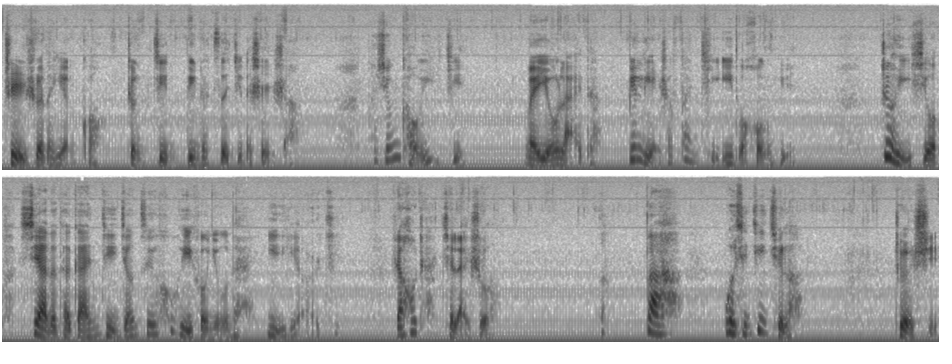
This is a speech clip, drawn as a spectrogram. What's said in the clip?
炙热的眼光正紧盯着自己的身上。他胸口一紧，没由来的便脸上泛起一朵红晕。这一羞，吓得他赶紧将最后一口牛奶一饮而尽，然后站起来说：“爸，我先进去了。”这时，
